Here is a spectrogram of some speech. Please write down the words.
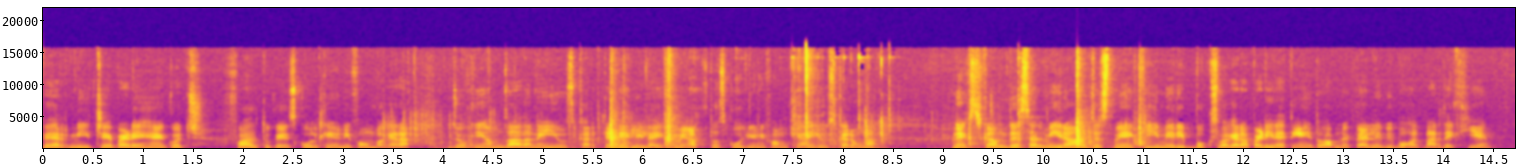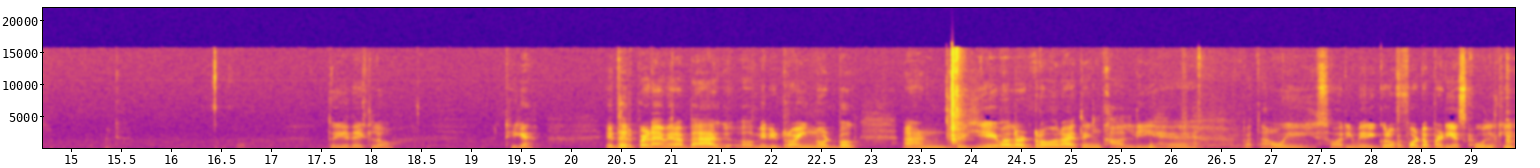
फिर नीचे पड़े हैं कुछ फालतू के स्कूल के यूनिफॉर्म वगैरह, जो कि हम ज़्यादा नहीं यूज़ करते डेली लाइफ में। अब तो स्कूल यूनिफॉर्म क्या यूज़ करूँगा? नेक्स्ट कम दिस अलमीरा जिसमें कि मेरी बुक्स वगैरह पड़ी रहती हैं तो आपने पहले भी बहुत बार देखी है। तो ये देख लो। ठीक है? इधर पड़ा है मेरा बैग मेरी ड्राइंग नोटबुक एंड ये वाला ड्रॉर आई थिंक खाली है। पता ओई सॉरी मेरी ग्रुप फ़ोटो पड़ी है स्कूल की।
